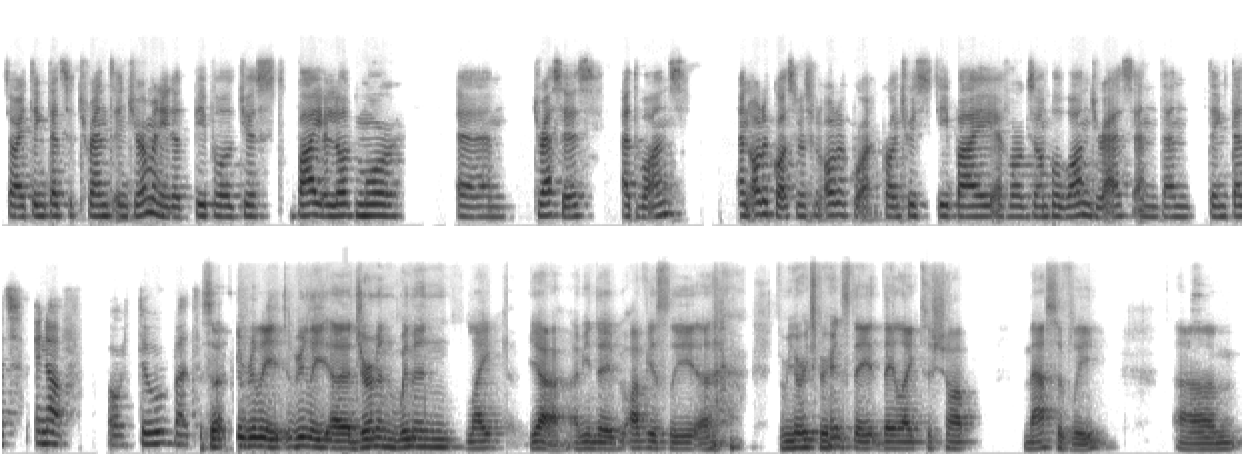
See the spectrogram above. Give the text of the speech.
so I think that's a trend in Germany that people just buy a lot more um, dresses at once and other customers from other countries they buy uh, for example one dress and then think that's enough or two but so really really uh, german women like yeah i mean they obviously uh, from your experience they they like to shop massively um,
